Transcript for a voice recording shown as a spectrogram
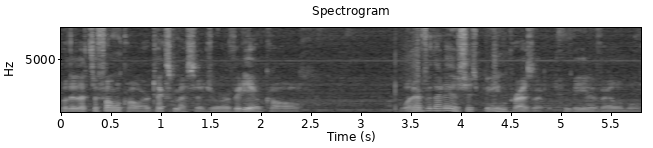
whether that's a phone call or a text message or a video call, whatever that is, just being present and being available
